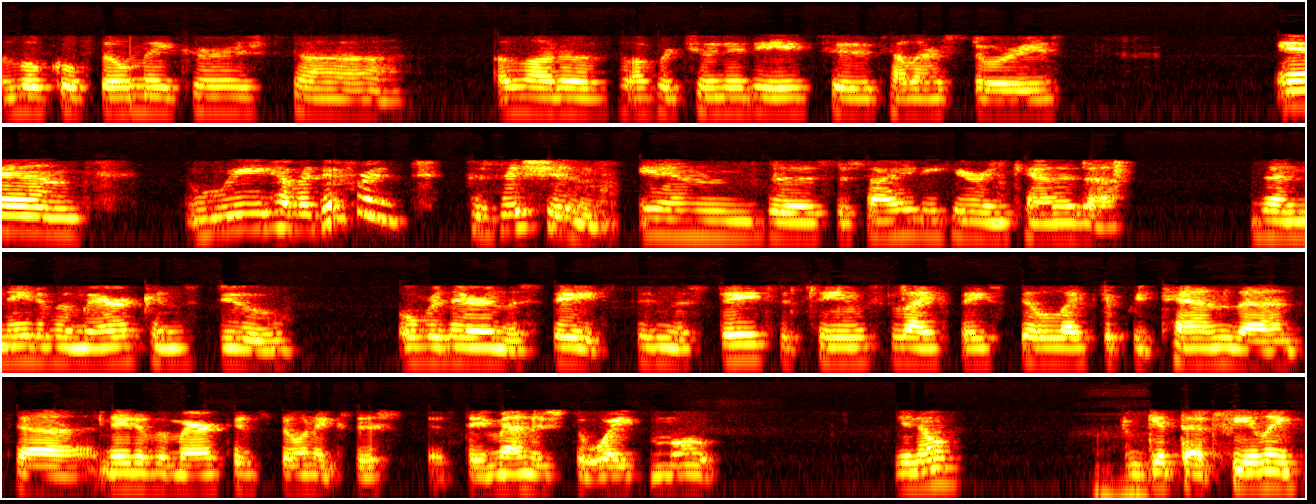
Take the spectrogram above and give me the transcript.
local filmmakers, uh, a lot of opportunity to tell our stories. And we have a different position in the society here in Canada than Native Americans do over there in the states. In the states, it seems like they still like to pretend that uh, Native Americans don't exist. That they managed to wipe them out. You know, and get that feeling.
